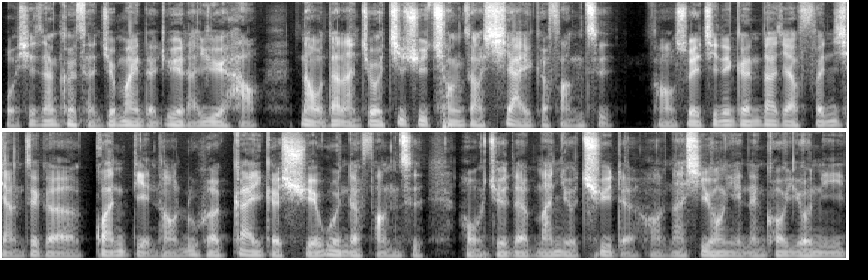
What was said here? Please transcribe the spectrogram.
我线上课程就卖得越来越好。那我当然就会继续创造下一个房子。好，所以今天跟大家分享这个观点哈，如何盖一个学问的房子，我觉得蛮有趣的哈。那希望也能够有你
